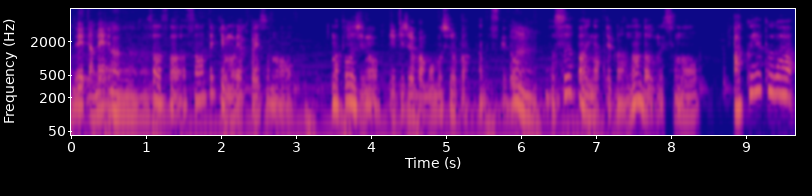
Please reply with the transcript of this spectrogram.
ーで出たね。うんうんうん。そうそう。その時もやっぱりその、まあ、当時の劇場版も面白かったんですけど、うん。スーパーになってからなんだろうね、その、悪役が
